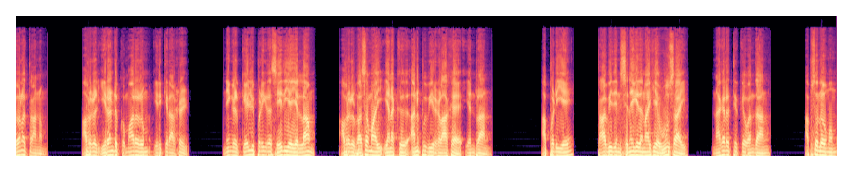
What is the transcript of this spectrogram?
யோனத்தானும். அவர்கள் இரண்டு குமாரரும் இருக்கிறார்கள். நீங்கள் கேள்விப்படுகிற செய்தியையெல்லாம் அவர்கள் வசமாய் எனக்கு அனுப்புவீர்களாக என்றான். அப்படியே தாவிதின் சிநேகிதனாகிய ஊசாய் நகரத்திற்கு வந்தான். அப்சலோமும்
